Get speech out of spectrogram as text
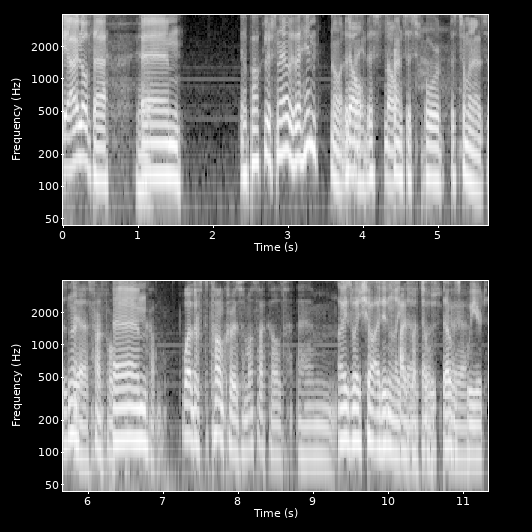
yeah, I love that. Yeah. Um, Apocalypse Now is that him? No, that's No, not. That's no. Francis Ford. That's someone else, isn't it? yeah, it's Francis Ford Um, Well, there's the Tom Cruise, and what's that called? Um, Eyes Wide Shut. I didn't like Eyes that. Wide That was that yeah, was yeah. weird.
